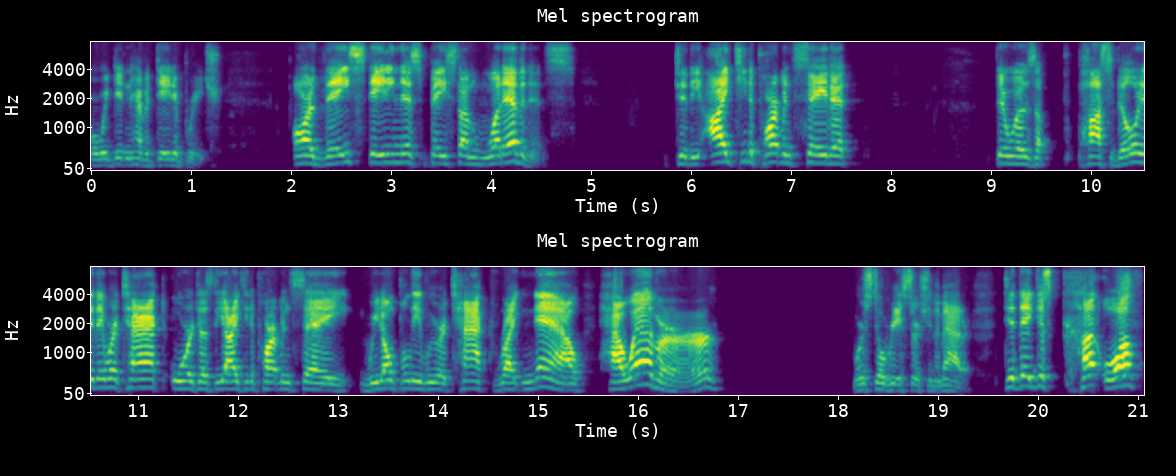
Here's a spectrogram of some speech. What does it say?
or we didn't have a data breach, are they stating this based on what evidence? Did the IT department say that there was a possibility they were attacked, or does the IT department say, we don't believe we were attacked right now? However, we're still researching the matter. Did they just cut off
